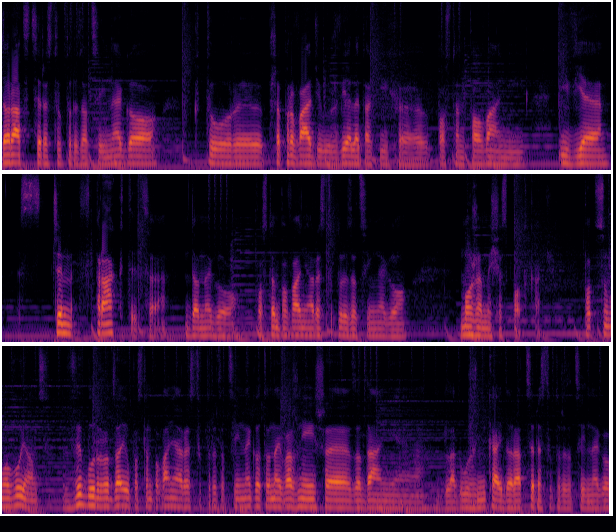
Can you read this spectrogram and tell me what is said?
doradcy restrukturyzacyjnego, który przeprowadził już wiele takich e, postępowań i wie, z czym w praktyce danego postępowania restrukturyzacyjnego możemy się spotkać. Podsumowując, wybór rodzaju postępowania restrukturyzacyjnego to najważniejsze zadanie dla dłużnika i doradcy restrukturyzacyjnego,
